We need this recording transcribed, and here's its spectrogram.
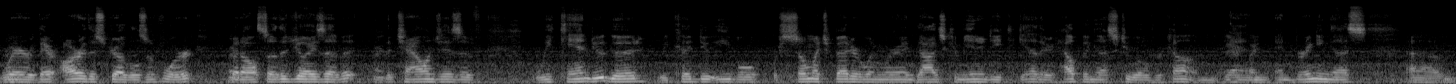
where there are the struggles of work, but also the joys of it, Right. the challenges of we can do good, we could do evil. We're so much better when we're in God's community together, helping us to overcome Exactly. and, and bringing us. Um,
